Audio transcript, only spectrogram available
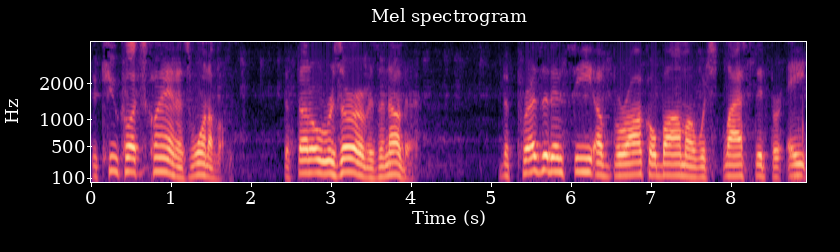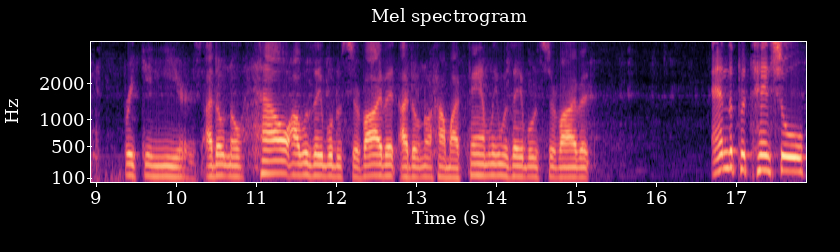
The Ku Klux Klan is one of them. The Federal Reserve is another. The presidency of Barack Obama, which lasted for eight freaking years. I don't know how I was able to survive it. I don't know how my family was able to survive it and the potential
